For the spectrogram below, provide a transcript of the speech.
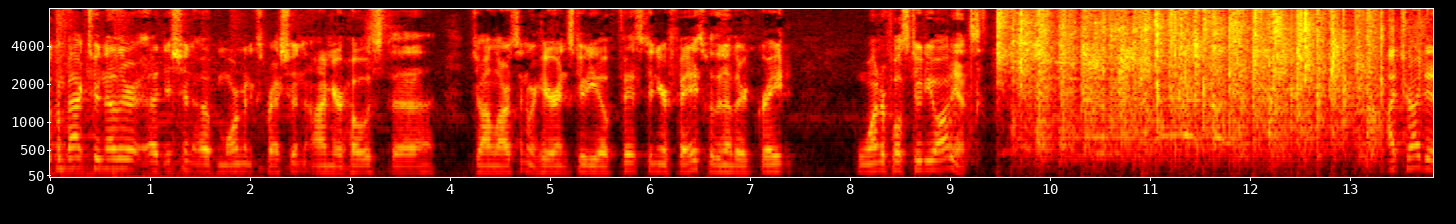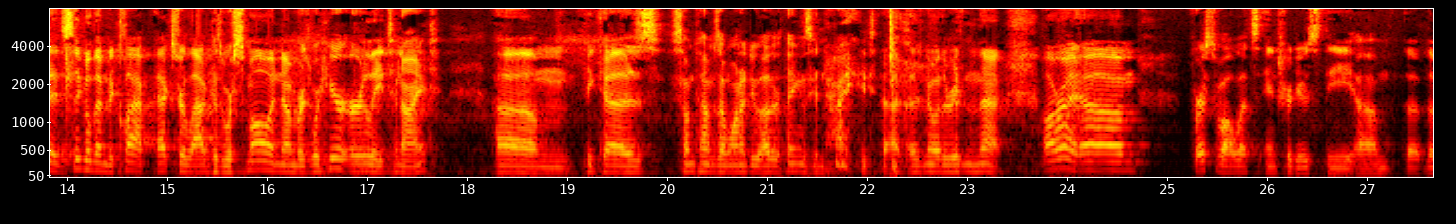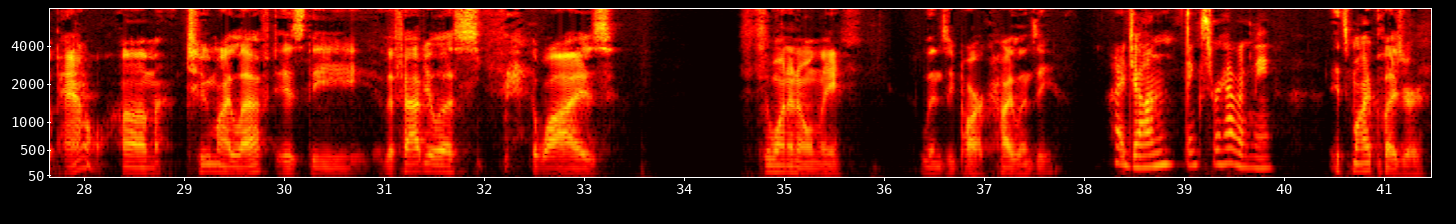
Welcome back to another edition of Mormon Expression. I'm your host, uh, John Larson. We're here in Studio Fist in Your Face with another great, wonderful studio audience. I tried to signal them to clap extra loud because we're small in numbers. We're here early tonight um, because sometimes I want to do other things at night. There's no other reason than that. All right. Um, first of all, let's introduce the um, the, the panel. Um, to my left is the the fabulous, the wise, the one and only Lindsay Park. Hi, Lindsay. Hi, John. Thanks for having me. It's my pleasure.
